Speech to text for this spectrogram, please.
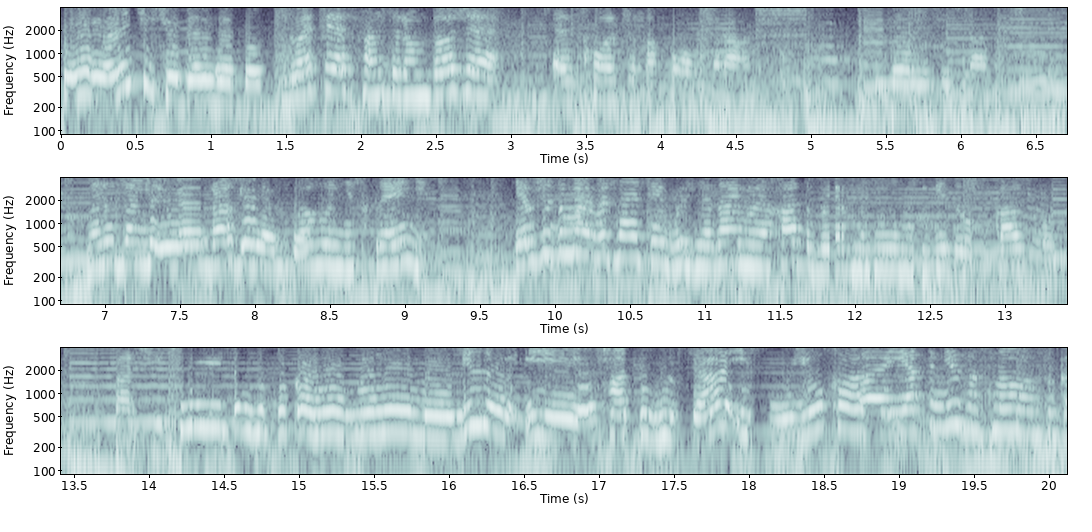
В мене тільки один випав. Давайте я з Хантером теж е, сходжу на холм раз. І виложу зразу. У мене там є зразу підготовлені скрині. Я вже думаю, ви знаєте, як виглядає моя хата, бо я в минулому відео показував першій. Ну, я там показував в минулому відео і хату гуся, і свою хату. А я тоді заснув ФК,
